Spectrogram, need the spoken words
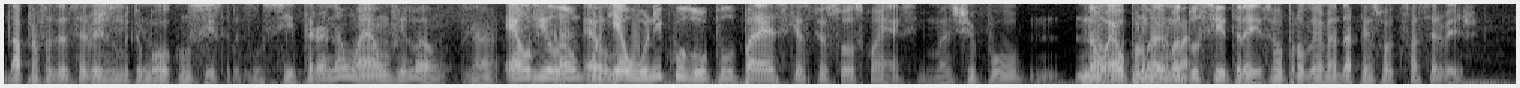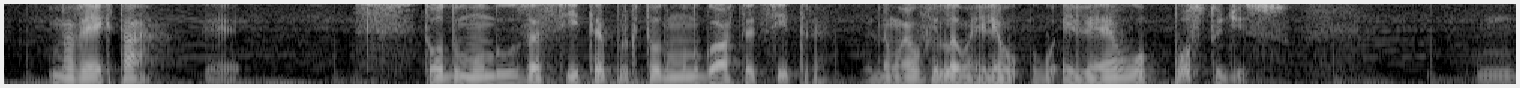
Dá pra fazer cervejas muito boas com o, citras. O citra não é um vilão. Né? É um Citra vilão porque é o... o único lúpulo parece que as pessoas conhecem. Mas, tipo, não, Não, é o problema mano, do Citra isso, é o problema da pessoa que faz cerveja. Mas aí é que tá. É, todo mundo usa citra porque todo mundo gosta de citra. Ele não é o vilão, ele é o, ele é o oposto disso. Hum,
